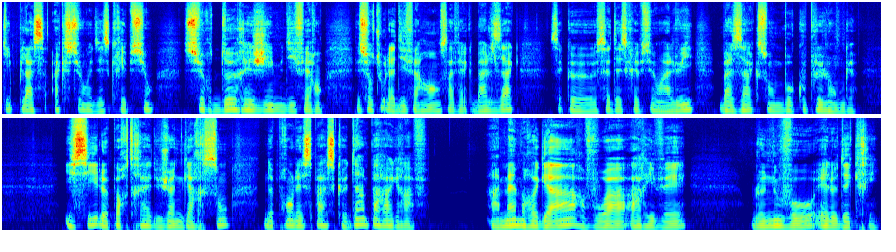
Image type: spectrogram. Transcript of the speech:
qui place action et description sur deux régimes différents. Et surtout la différence avec Balzac, c'est que ces descriptions à lui, Balzac, sont beaucoup plus longues. Ici, le portrait du jeune garçon ne prend l'espace que d'un paragraphe, Un même regard voit arriver le nouveau et le décrit.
